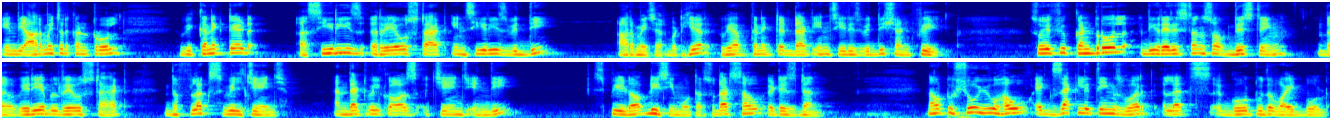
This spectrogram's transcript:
in the armature control we connected a series rheostat in series with the armature. But here we have connected that in series with the shunt field so if you control the resistance of this thing the variable rheostat the flux will change. And that will cause change in the speed of dc motor. So that's how it is done. Now to show you how exactly things work let's go to the whiteboard.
